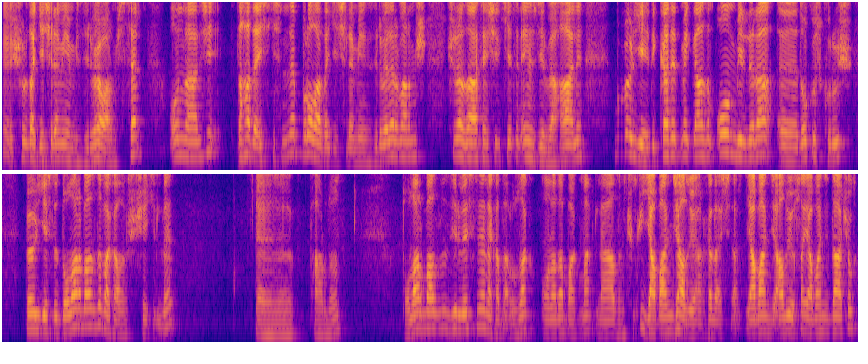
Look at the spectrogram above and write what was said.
Ee, şurada geçiremeyen bir zirve varmış sert. Onun harici daha da eskisinde buralarda geçilemeyen zirveler varmış. Şurada zaten şirketin en zirve hali. Bu bölgeye dikkat etmek lazım. 11 lira 9 e, kuruş bölgesi dolar bazlı bakalım şu şekilde. Ee, pardon. Dolar bazlı zirvesine ne kadar uzak ona da bakmak lazım. Çünkü yabancı alıyor arkadaşlar. Yabancı alıyorsa yabancı daha çok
